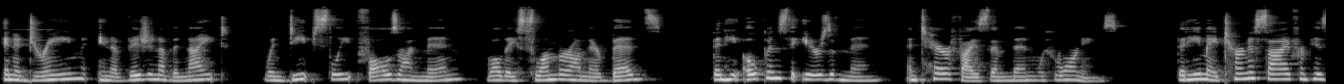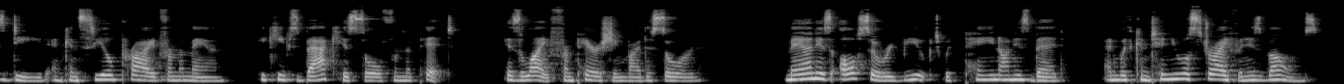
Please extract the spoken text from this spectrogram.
in a dream, in a vision of the night, when deep sleep falls on men while they slumber on their beds, then he opens the ears of men and terrifies them then with warnings, that he may turn aside from his deed and conceal pride from a man he keeps back his soul from the pit, his life from perishing by the sword. Man is also rebuked with pain on his bed and with continual strife in his bones,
